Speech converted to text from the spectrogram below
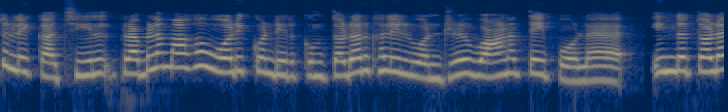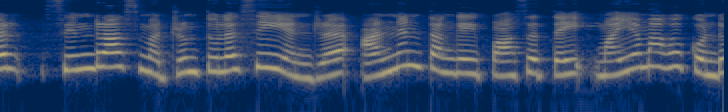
தொலைக்காட்சியில் பிரபலமாக ஓடிக்கொண்டிருக்கும் தொடர்களில் ஒன்று வானத்தை போல. இந்த தொடர் சின்ராஸ் மற்றும் துளசி என்ற அண்ணன் தங்கை பாசத்தை மையமாக கொண்டு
